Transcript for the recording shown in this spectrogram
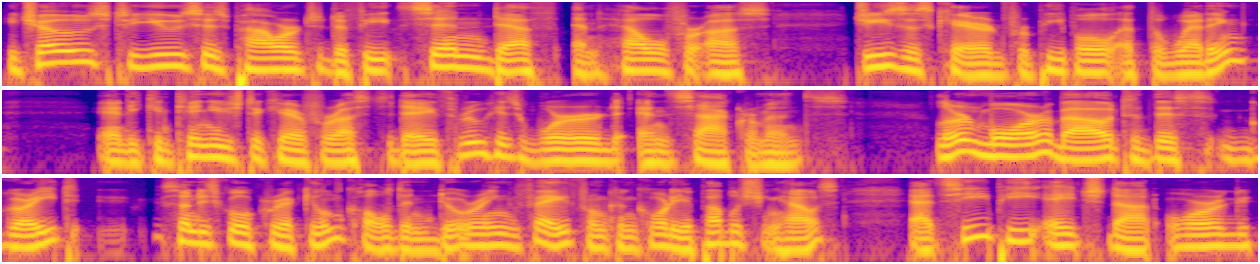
He chose to use his power to defeat sin, death, and hell for us. Jesus cared for people at the wedding and he continues to care for us today through his word and sacraments. Learn more about this great Sunday school curriculum called Enduring Faith from Concordia Publishing House at cph.org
